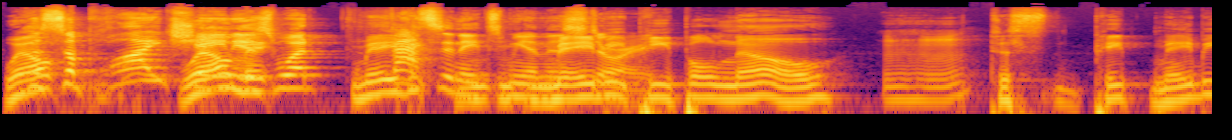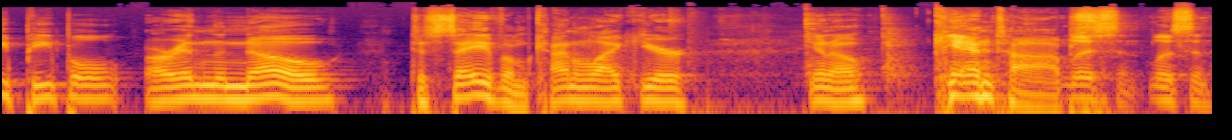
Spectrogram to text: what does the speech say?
Well, the supply chain well, is what maybe- fascinates me in this maybe story. Mm-hmm. people know. To pe- maybe people are in the know to save them, kind of like your, you know, can tops. Listen, listen.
